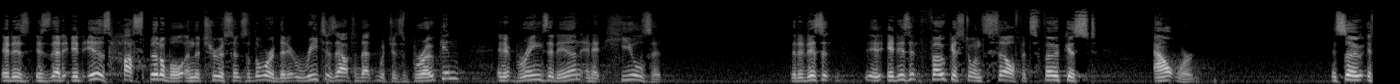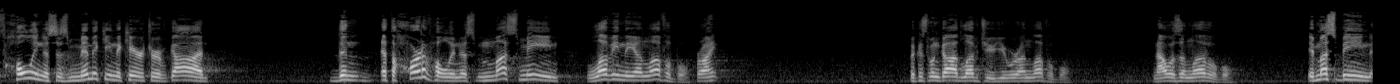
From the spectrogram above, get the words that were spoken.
it is, is that it is hospitable in the truest sense of the word, that it reaches out to that which is broken and it brings it in and it heals it. That it isn't, it isn't focused on self, it's focused outward. And so, if holiness is mimicking the character of God, then at the heart of holiness must mean loving the unlovable, right? Because when God loved you, you were unlovable. And I was unlovable. It must mean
